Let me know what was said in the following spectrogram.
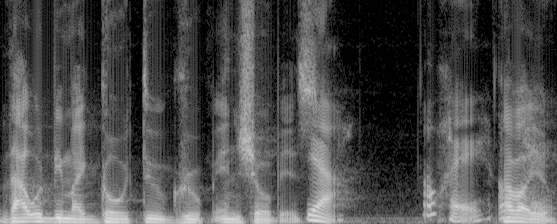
that would be my go-to group in showbiz Yeah. Okay. How about you?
